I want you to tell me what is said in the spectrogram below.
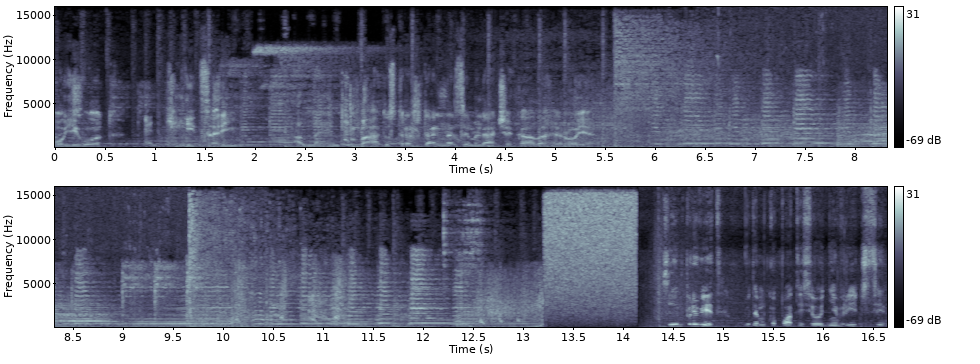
воєвод і царів багатостраждальна земля чекала героя. Всім привіт! Будемо копати сьогодні в річці.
